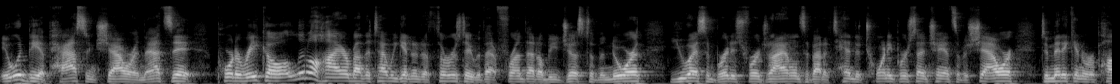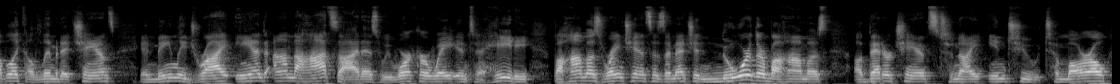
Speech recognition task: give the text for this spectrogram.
It would be a passing shower, and that's it. Puerto Rico, a little higher by the time we get into Thursday with that front. That'll be just to the north. U.S. and British Virgin Islands, about a 10 to 20% chance of a shower. Dominican Republic, a limited chance, and mainly dry and on the hot side as we work our way into Haiti. Bahamas, rain chance, as I mentioned, northern Bahamas, a better chance tonight into tomorrow.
